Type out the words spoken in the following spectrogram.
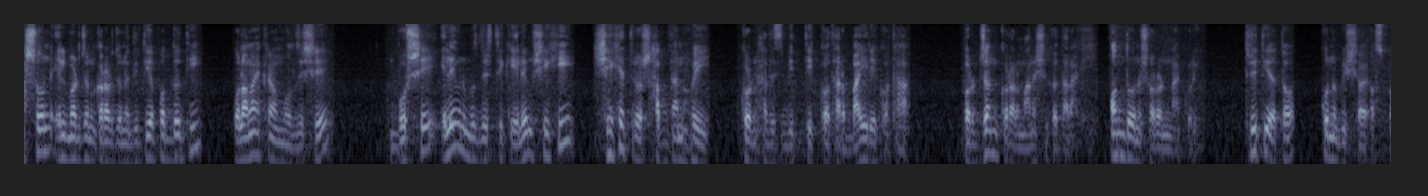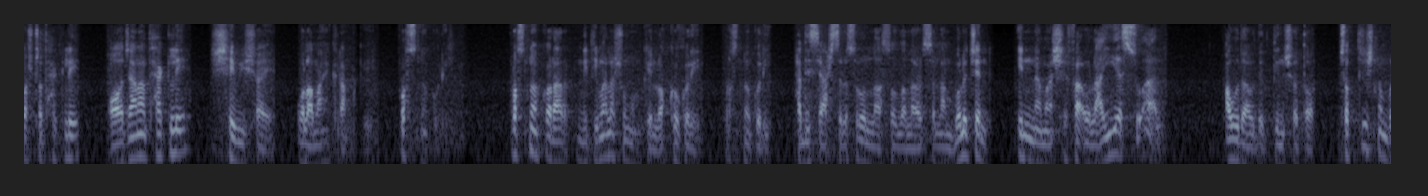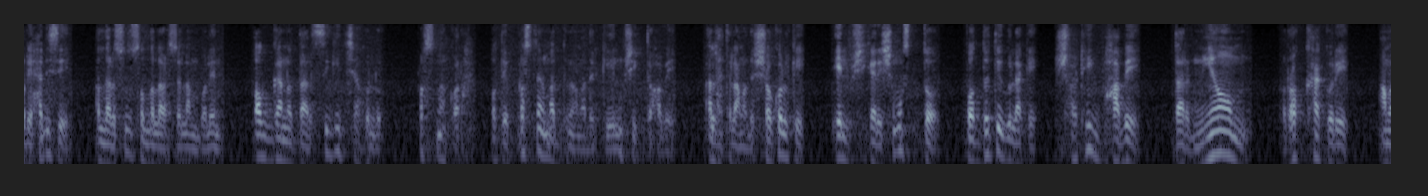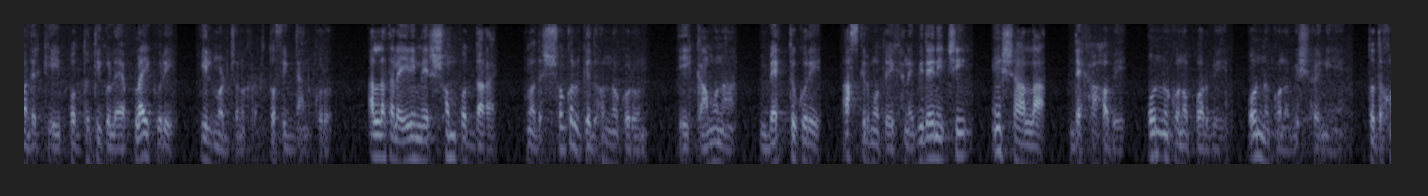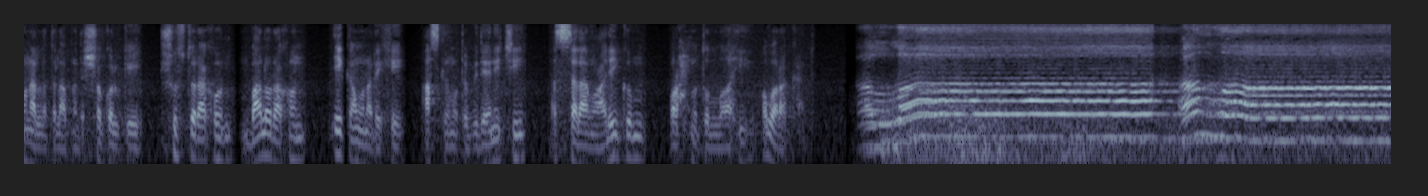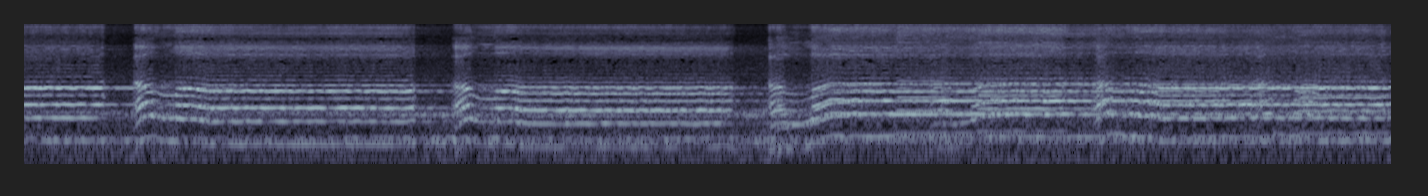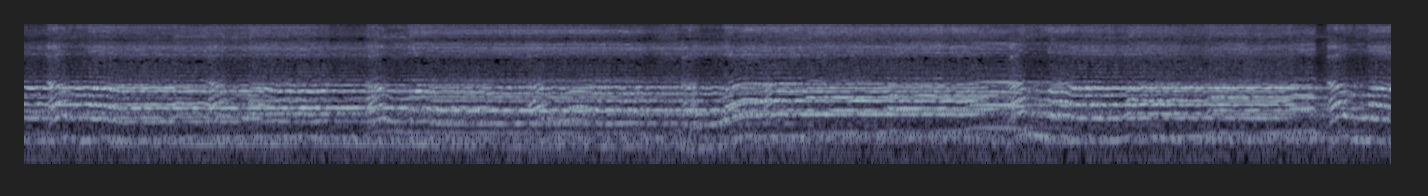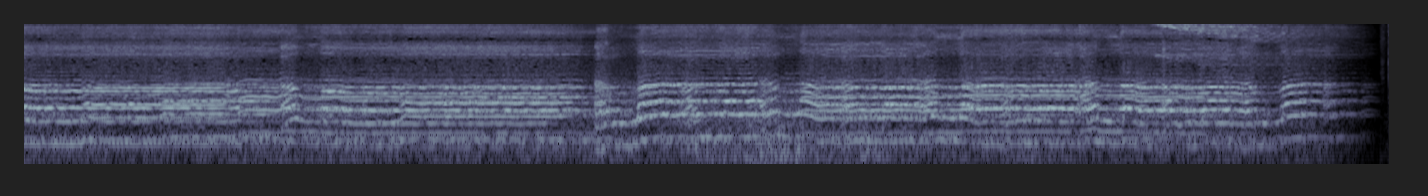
আসুন এলম অর্জন করার জন্য দ্বিতীয় পদ্ধতি, ওলামা একরাম মজলিসে বসে এলেমের মজলিস থেকে এলেম শিখি, সেক্ষেত্রেও সাবধান হই কোরআন হাদিস ভিত্তিক কথার বাইরে কথা বর্জন করার মানসিকতা রাখি, অন্ধ অনুসরণ না করি। তৃতীয়ত, কোনো বিষয় অস্পষ্ট থাকলে, অজানা থাকলে, সে বিষয়ে ওলামা একরামকে প্রশ্ন করি। প্রশ্ন করার নীতিমালা সমূহকে লক্ষ্য করে প্রশ্ন করি। হাদিসে আরসল রসুল্লাহ সাল্লা সাল্লাম বলেছেন ইন্নামা শেফা উল আইয়া সুয়াল আউদাউদের তিনশত ছত্রিশ নম্বরে হাদিসে আল্লাহ রসুল সাল্লাহ সাল্লাম বলেন, অজ্ঞানতার চিকিৎসা হলো প্রশ্ন করা। অতএব প্রশ্নের মাধ্যমে আমাদেরকে এলম শিখতে হবে। আল্লাহ তালা আমাদের সকলকে এলম শিকারী সমস্ত পদ্ধতিগুলোকে সঠিকভাবে তার নিয়ম রক্ষা করে আমাদেরকে এই পদ্ধতিগুলো অ্যাপ্লাই করে ইলম অর্জন করার তফিক দান করুন। আল্লাহ তালা ইলমের সম্পদ দ্বারায় আমাদের সকলকে ধন্য করুন। এই কামনা ব্যক্ত করে আজকের মতো এখানে বিদায় নিচ্ছি। ইনশাআল্লাহ দেখা হবে অন্য কোনো পর্বে, অন্য কোনো বিষয় নিয়ে। ততক্ষণ আল্লাহ তালা আপনাদের সকলকে সুস্থ রাখুন, ভালো রাখুন। এই কামনা রেখে আজকের মতো বিদায় নিচ্ছি। আসসালামু আলাইকুম রহমতুল্লাহি ওবরাকাত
